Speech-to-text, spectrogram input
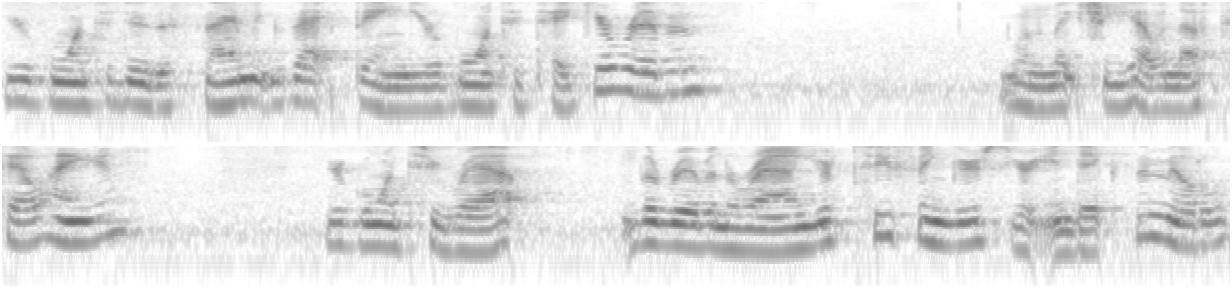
You're going to do the same exact thing. You're going to take your ribbon You want to make sure you have enough tail hanging. You're going to wrap the ribbon around your two fingers, your index and middle.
